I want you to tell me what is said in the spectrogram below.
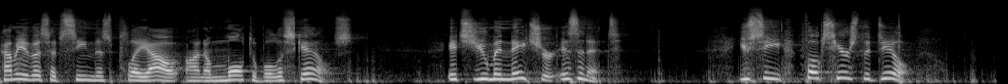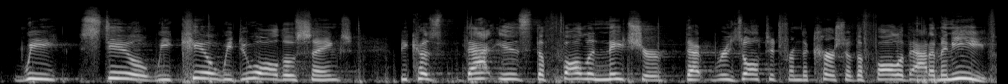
How many of us have seen this play out on a multiple of scales? It's human nature, isn't it? You see, folks, here's the deal. We steal, we kill, we do all those things because that is the fallen nature that resulted from the curse of the fall of Adam and Eve.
